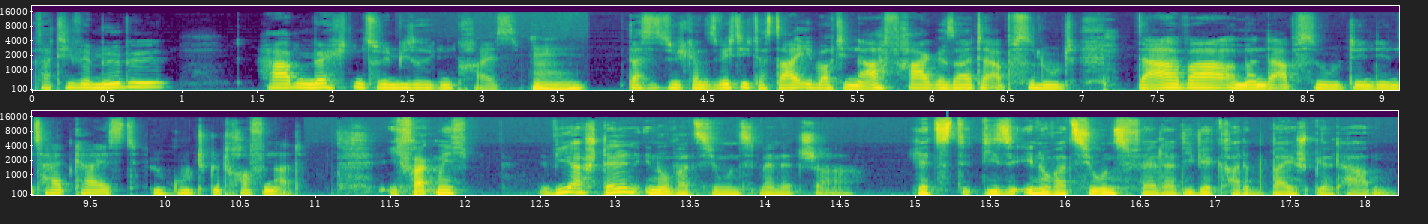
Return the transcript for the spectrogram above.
attraktive Möbel haben möchten zu einem niedrigen Preis. Mhm. Das ist natürlich ganz wichtig, dass da eben auch die Nachfrageseite absolut da war und man da absolut den, den Zeitgeist gut getroffen hat. Ich frage mich, wie erstellen Innovationsmanager jetzt diese Innovationsfelder, die wir gerade beispielt haben?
